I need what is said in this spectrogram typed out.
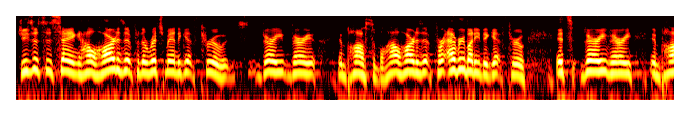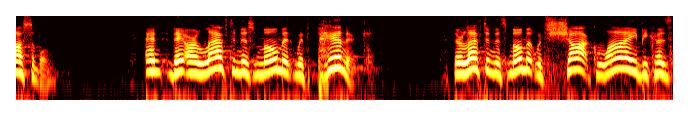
Jesus is saying, How hard is it for the rich man to get through? It's very, very impossible. How hard is it for everybody to get through? It's very, very impossible. And they are left in this moment with panic. They're left in this moment with shock. Why? Because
